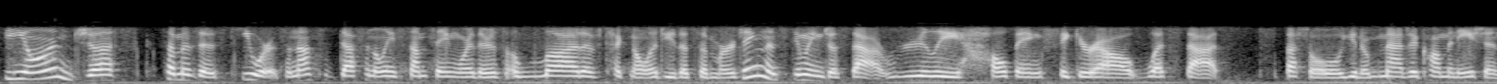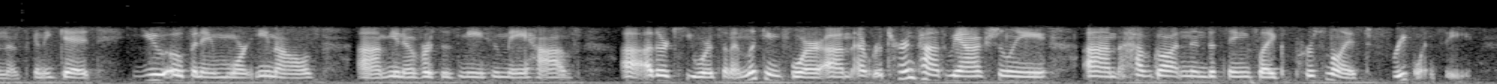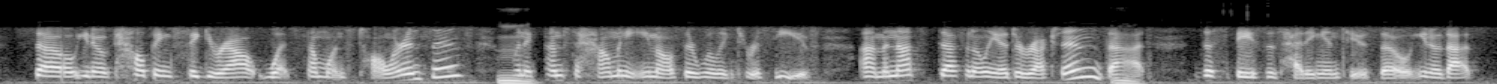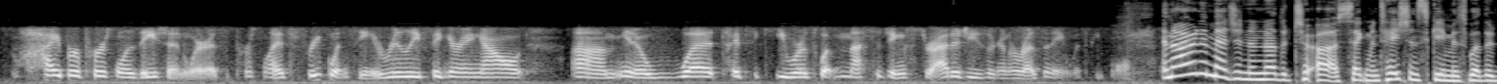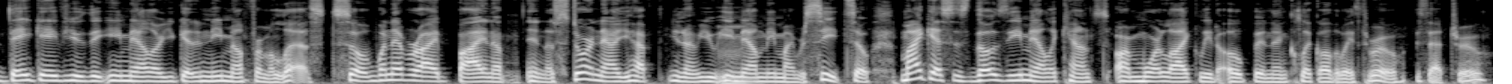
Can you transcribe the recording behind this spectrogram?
beyond just some of those keywords, and that's definitely something where there's a lot of technology that's emerging that's doing just that, really helping figure out what's that special, you know, magic combination that's going to get you opening more emails, um, you know, versus me who may have uh, other keywords that I'm looking for. Um, at Return Path, we actually um, have gotten into things like personalized frequency. So, you know, helping figure out what someone's tolerance is when it comes to how many emails they're willing to receive. Um, and that's definitely a direction that the space is heading into. So, you know, that hyper personalization where it's personalized frequency, really figuring out um, you know, what types of keywords, what messaging strategies are going to resonate with people. And I would imagine another t- uh, segmentation scheme is whether they gave you the email or you get an email from a list. So whenever I buy in a in a store now, you have you know you email me my receipt. So my guess is those email accounts are more likely to open and click all the way through. Is that true?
